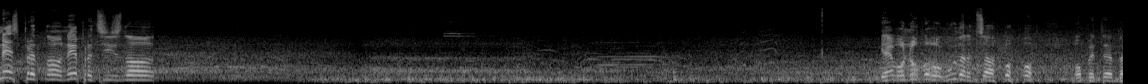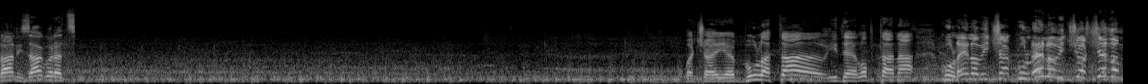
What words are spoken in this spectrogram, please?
nespretno, neprecizno. Evo novog udarca, opet brani Zagorac. Ubačaj Bulata, ide lopta na Kulenovića, Kulenović još jednom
